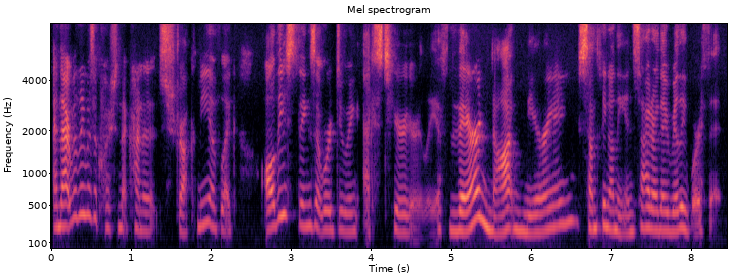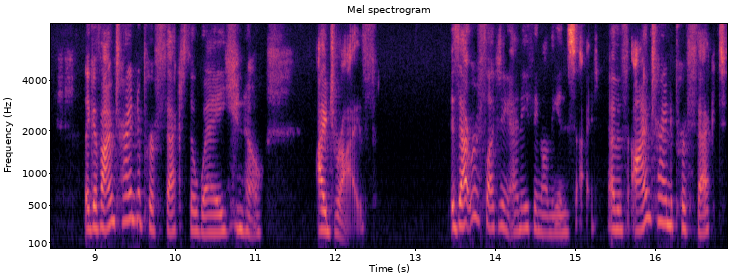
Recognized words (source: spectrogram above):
and that really was a question that kind of struck me of like all these things that we're doing exteriorly if they're not mirroring something on the inside are they really worth it like if i'm trying to perfect the way you know i drive is that reflecting anything on the inside and if i'm trying to perfect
